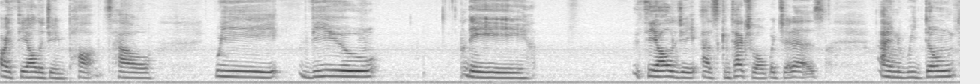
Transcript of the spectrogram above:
our theology in pods, how we view the theology as contextual, which it is, and we don't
